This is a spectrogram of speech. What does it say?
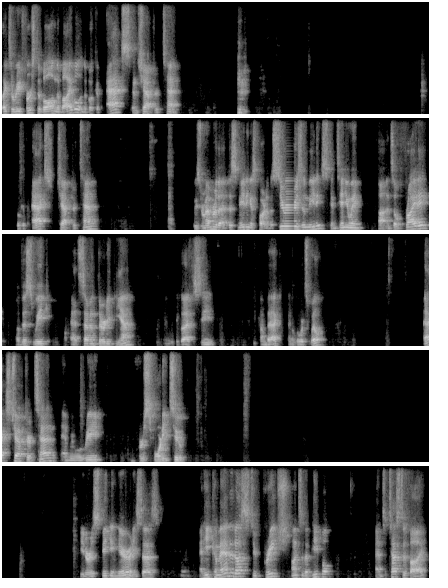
I'd like to read first of all in the Bible in the book of Acts and chapter 10. book of Acts, chapter 10. Please remember that this meeting is part of a series of meetings continuing uh, until Friday of this week at 7:30 p.m. And we'll be glad to see you come back in the Lord's will. Acts chapter 10, and we will read verse 42. Peter is speaking here, and he says, And he commanded us to preach unto the people and to testify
